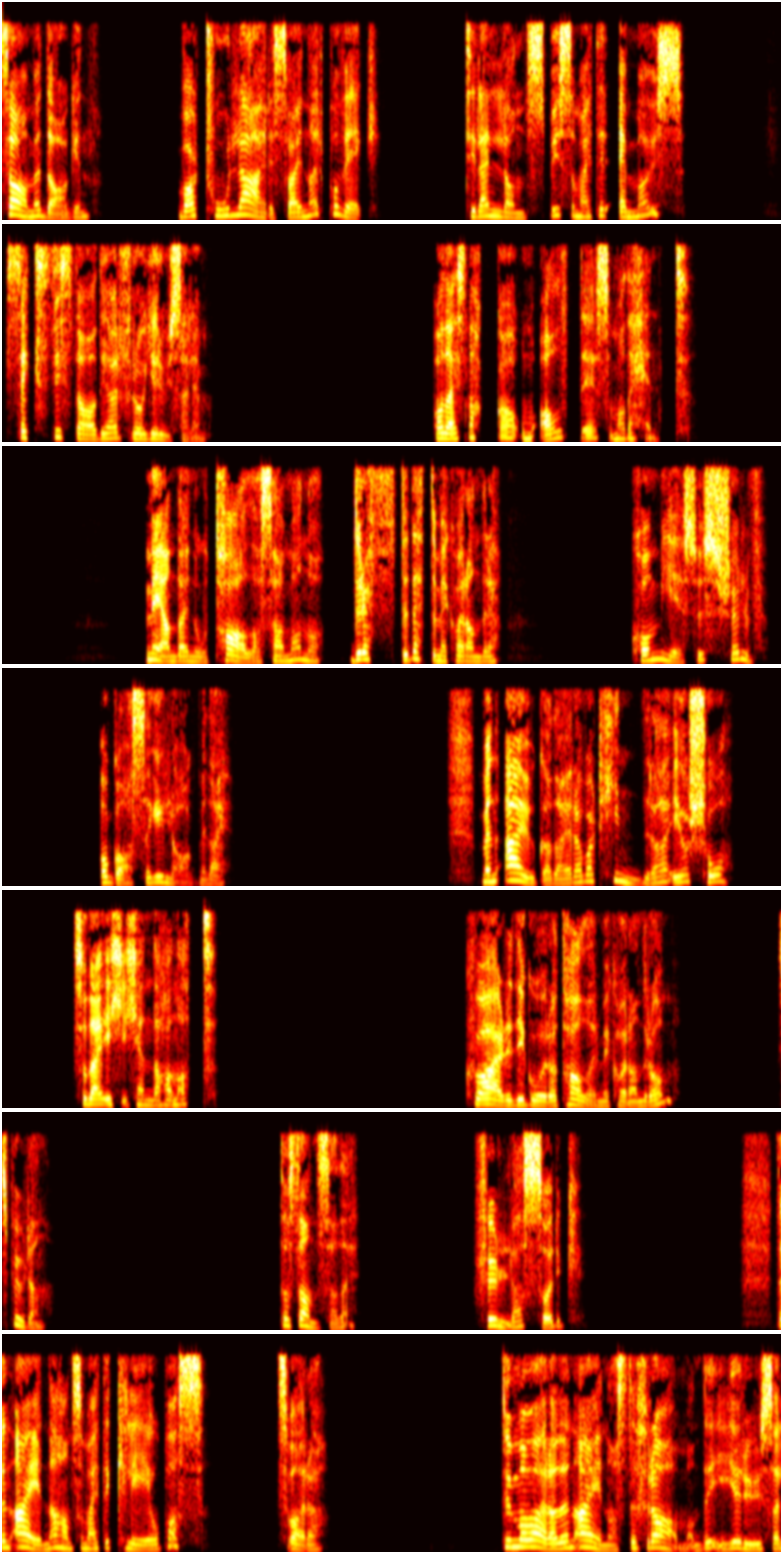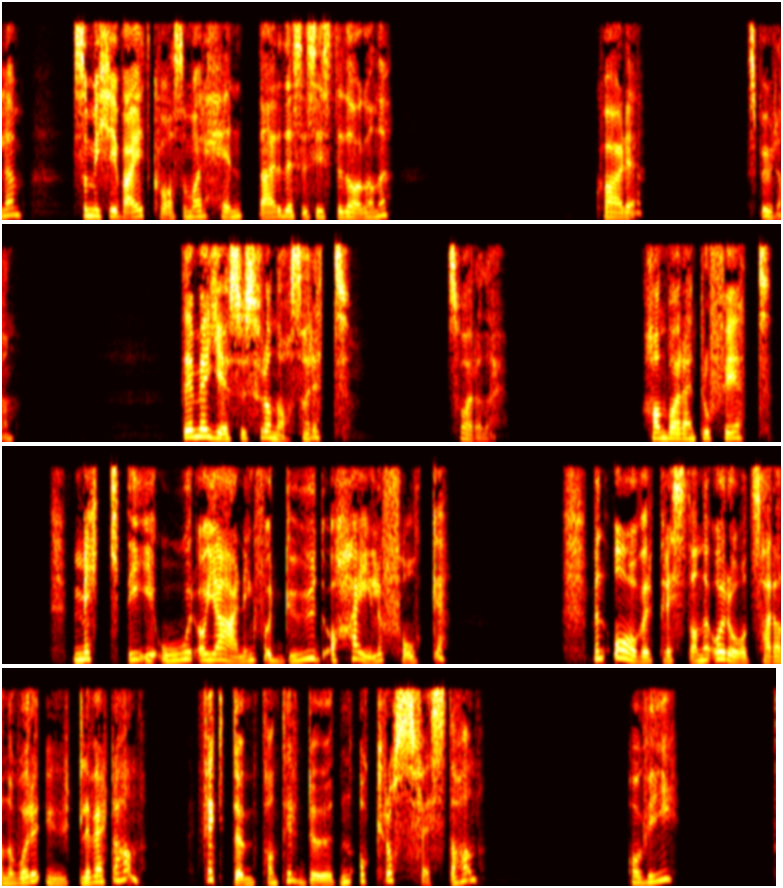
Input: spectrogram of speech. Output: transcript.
Samme dagen var to læresveinar på veg til ein landsby som heiter Emmaus, 60 stadiar fra Jerusalem. Og de snakka om alt det som hadde hendt. Medan de nå tala saman og drøfte dette med hverandre, kom Jesus sjølv og ga seg i lag med dei. Men auga deira vart hindra i å sjå, så de ikke kjende han att. Hva er det de går og taler med hverandre om? spurte han. Da stansa dei, fulle av sorg. Den ene, han som heter Kleopas, svara. Du må være den eneste framande i Jerusalem som ikke veit hva som har hendt der disse siste dagene. Hva er det? spurte han. Det med Jesus fra Nasaret, svara de. Han var en profet, mektig i ord og gjerning for Gud og heile folket. Men overprestene og rådsherrene våre utleverte han, fikk dømt han til døden og krossfesta han. Og vi,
